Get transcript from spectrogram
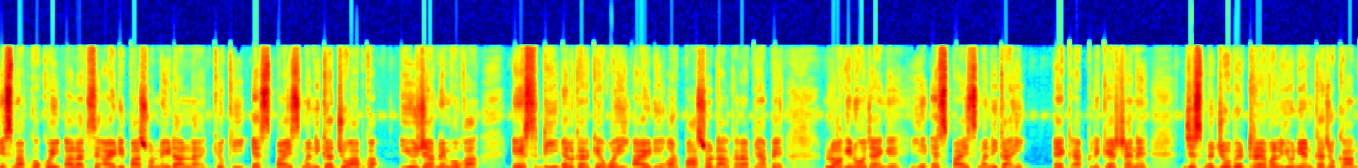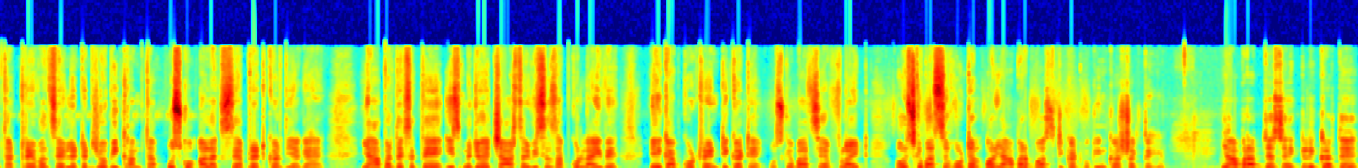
इसमें आपको कोई अलग से आईडी पासवर्ड नहीं डालना है, क्योंकि स्पाइस मनी का जो आपका यूज़र नेम होगा एस डी एल करके, वही आईडी और पासवर्ड डालकर आप यहाँ पे लॉगिन हो जाएँगे। ये स्पाइस मनी का ही एक एप्लीकेशन है, जिसमें जो भी ट्रेवल यूनियन का जो काम था ट्रेवल से रिलेटेड जो भी काम था, उसको अलग सेपरेट कर दिया गया है। यहाँ पर देख सकते हैं, इसमें जो है चार सर्विसेज़ आपको लाइव है। एक आपको ट्रेन टिकट है, उसके बाद से फ़्लाइट और उसके बाद से होटल और यहाँ पर बस टिकट बुकिंग कर सकते हैं। यहाँ पर आप जैसे क्लिक करते हैं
